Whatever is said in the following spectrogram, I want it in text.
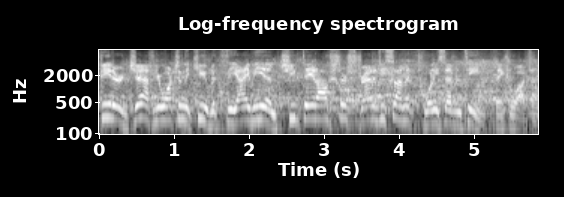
Peter, Jeff, you're watching theCUBE. It's the IBM Chief Data Officer Strategy Summit 2017. Thanks for watching.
